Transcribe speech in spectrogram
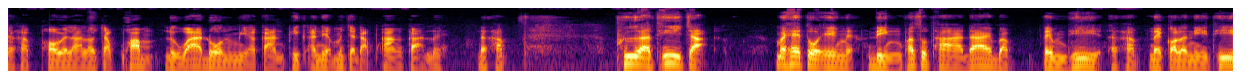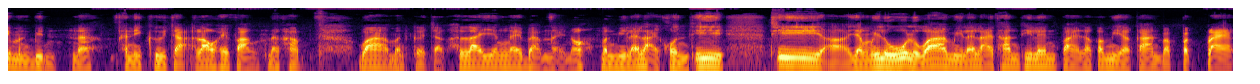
นะครับ พอเวลาเราจับคว่ำหรือว่าโดนมีอาการพลิก อันเนี้ยมันจะดับกลางอากาศเลยนะครับ เพื่อที่จะ ไม่ให้ตัวเองเนี่ยดิ่งพระสุธาได้แบบเต็มที่นะครับ ในกรณีที่มันบินนะ อันนี้คือจะเล่าให้ฟังนะครับ ว่ามันเกิดจากอะไรยังไงแบบไหนเนาะมันมีหลาย ๆ คนที่ที่ยังไม่รู้หรือว่ามีหลาย ๆ ท่านที่เล่นไป แล้วก็มีอาการแบบแปลก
